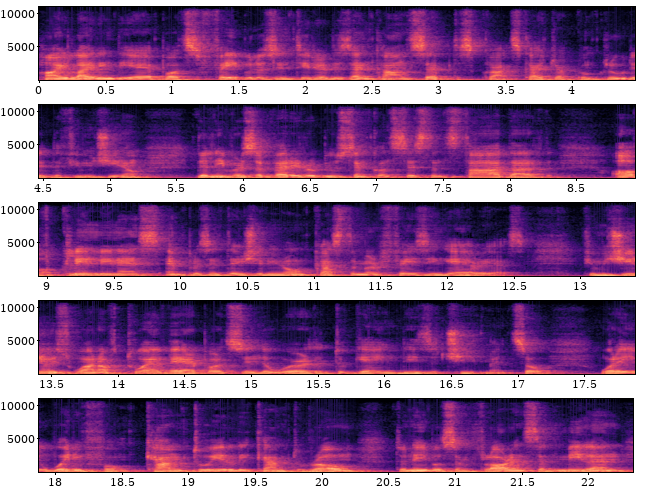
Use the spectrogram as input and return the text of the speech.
Highlighting the airport's fabulous interior design concept, Skytrax concluded the Fiumicino delivers a very robust and consistent standard of cleanliness and presentation in all customer facing areas. Fiumicino is one of 12 airports in the world to gain this achievement. So, what are you waiting for? Come to Italy, come to Rome, to Naples and Florence and Milan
